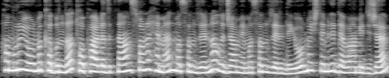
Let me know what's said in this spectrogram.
Hamuru yoğurma kabında toparladıktan sonra hemen masanın üzerine alacağım ve masanın üzerinde yoğurma işlemine devam edeceğim.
